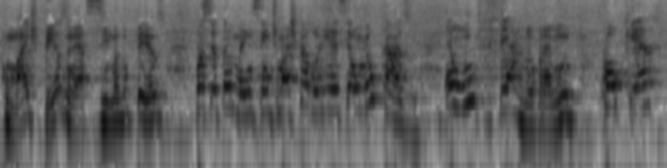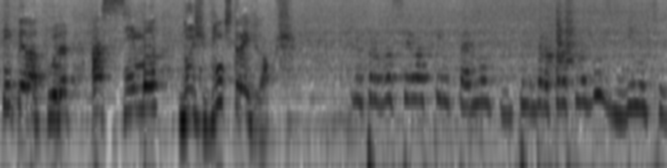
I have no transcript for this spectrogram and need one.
com mais peso, né, acima do peso, você também sente mais calor e esse é o meu caso. É um inferno para mim qualquer temperatura acima dos 23 graus. E pra você eu acho que é inferno temperatura acima dos 20 te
